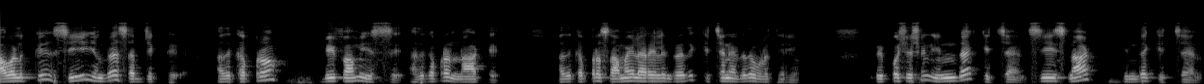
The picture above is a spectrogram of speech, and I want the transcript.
அவளுக்கு சி என்ற சப்ஜெக்ட் அதுக்கப்புறம் பி ஃபார்ம் இஸ் அதுக்கப்புறம் நாட்டு அதுக்கப்புறம் சமையல் அறையில்ன்றது கிச்சன்ன்றது உங்களுக்கு தெரியும். Preposition in the kitchen she is not in the kitchen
